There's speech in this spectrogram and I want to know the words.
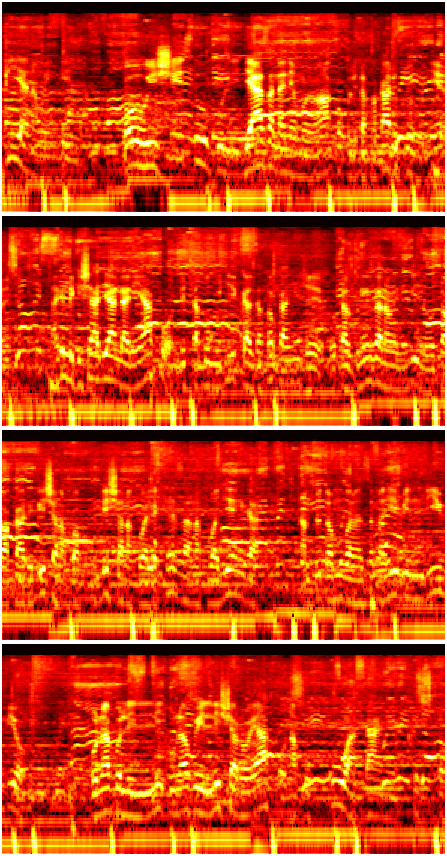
pia na wengine. Kwa hiyo uishi tu kulijaza ndani ya moyo wako, kulitafakari tu mwenyewe, lakini likishajaa ndani yako litabubujika, litatoka nje, utazungumza na wengine, utawakaribisha na kuwafundisha na kuelekeza na kuwajenga. Na mtoto wa Mungu anasema hivi ndivyo unavyoilisha roho yako na kukua ndani ya Kristo.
